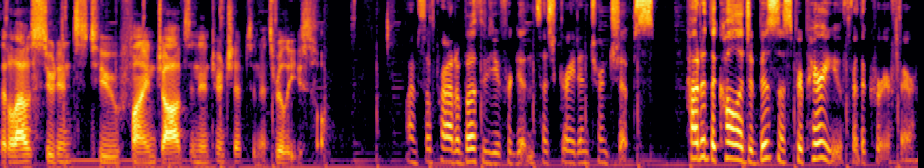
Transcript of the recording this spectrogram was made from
that allows students to find jobs and internships, and it's really useful. I'm so proud of both of you for getting such great internships. How did the College of Business prepare you for the career fair?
